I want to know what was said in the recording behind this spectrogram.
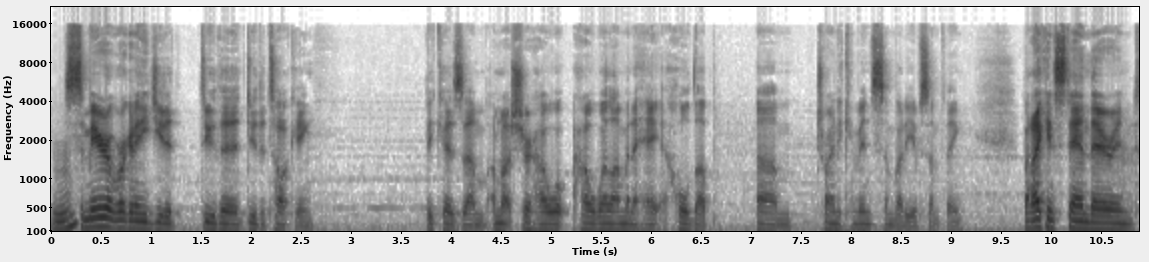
Hmm? Samira, we're gonna need you to do the do the talking because um, I'm not sure how how well I'm gonna ha- hold up um, trying to convince somebody of something. But I can stand there and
